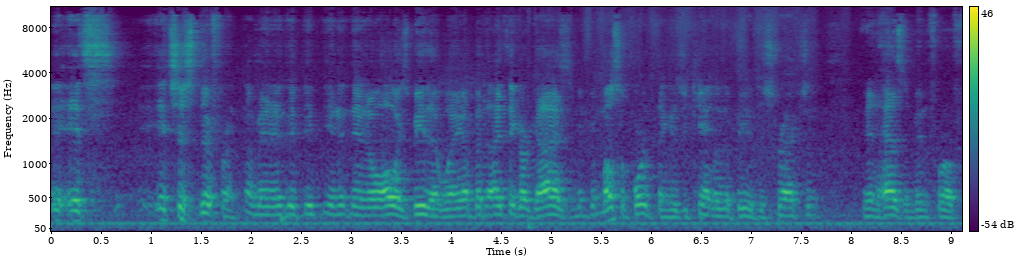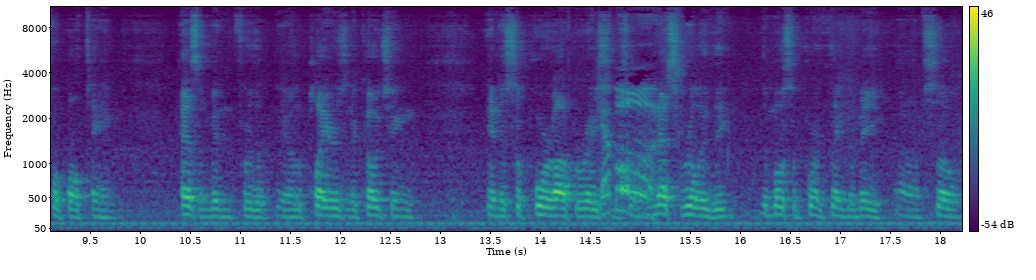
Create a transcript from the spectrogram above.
it's it's just different. I mean, it, it, it, and it'll always be that way. But I think our guys. I mean, the most important thing is you can't let it be a distraction, and it hasn't been for our football team. Hasn't been for the you know the players and the coaching and the support operations, and that's really the the most important thing to me. Um, so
